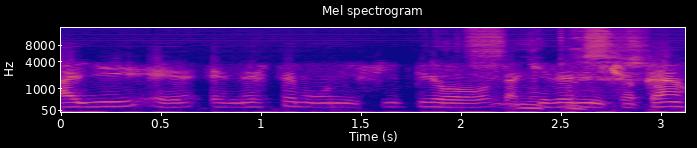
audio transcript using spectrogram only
allí eh, en, este municipio de aquí de Michoacán,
